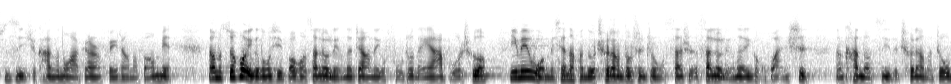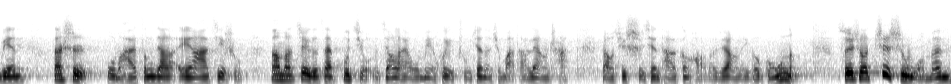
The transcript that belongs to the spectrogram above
去自己去看个动画片非常的方便。那么最后一个东西包括三六零的这样的一个辅助的 AR 泊车，因为我们现在很多车辆都是这种三十三六零的。一个环视能看到自己的车辆的周边，但是我们还增加了 AR 技术。那么这个在不久的将来，我们也会逐渐的去把它量产，然后去实现它更好的这样的一个功能。所以说，这是我们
